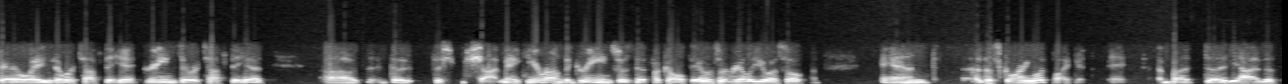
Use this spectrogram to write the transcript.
fairways that were tough to hit, greens that were tough to hit. Uh, the the shot making around the greens was difficult. It was a real U.S. Open, and uh, the scoring looked like it. But uh, yeah, that's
